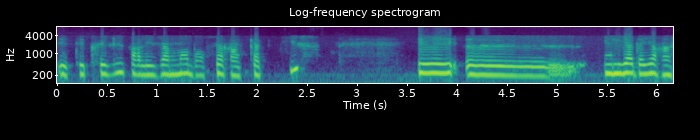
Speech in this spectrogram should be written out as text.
était prévu par les Allemands d'en faire un captif. Et il y a d'ailleurs un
